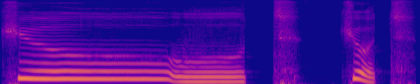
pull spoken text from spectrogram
cute. cute.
